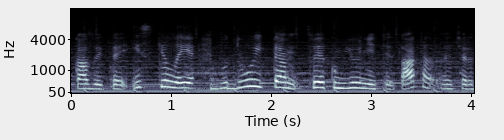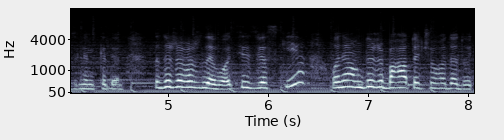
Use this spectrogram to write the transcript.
вказуйте і скіли, будуйте своє ком'юніті, так через LinkedIn. Це дуже важливо. Ці зв'язки вони вам дуже багато чого дадуть.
